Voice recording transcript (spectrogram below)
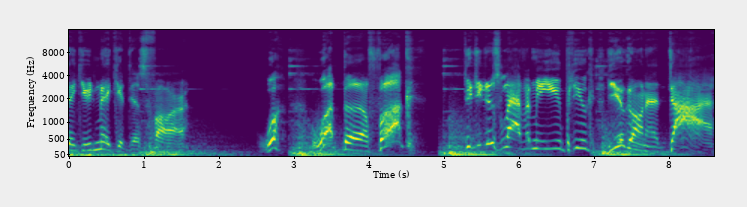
think you'd make it this far. What? What the fuck? Did you just laugh at me, you puke? You're gonna die.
